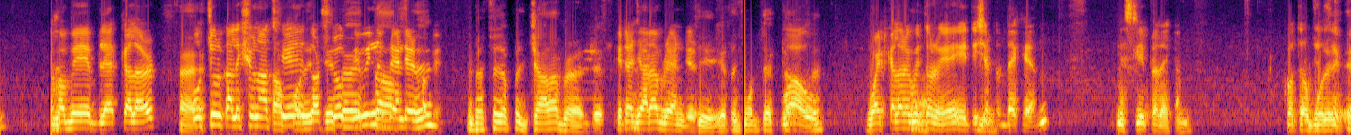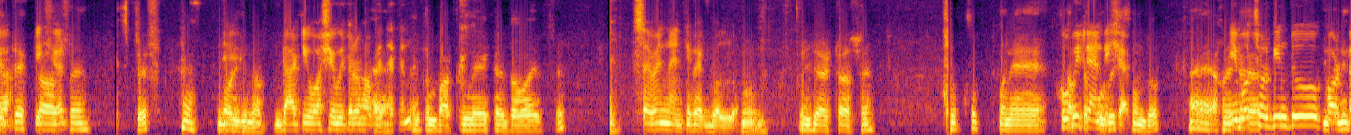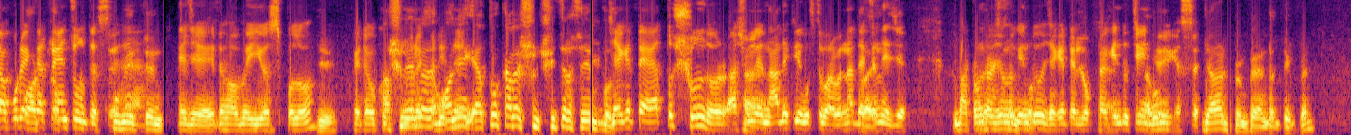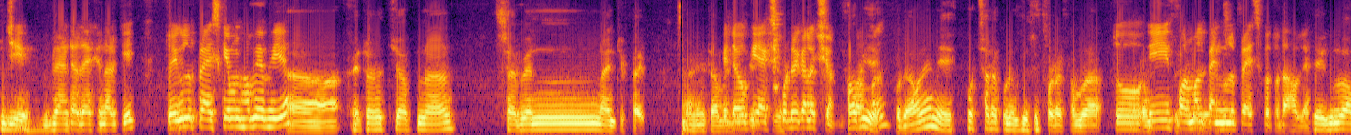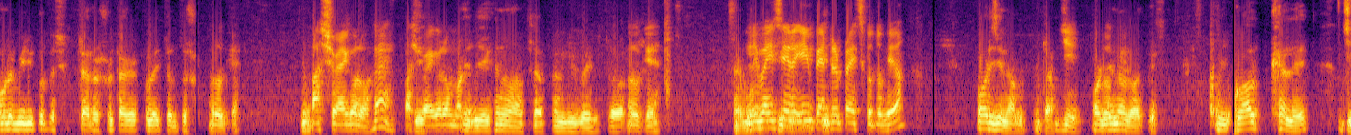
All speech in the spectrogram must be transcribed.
হবে ব্ল্যাক কালার হ্যাঁ। প্রচুর কালেকশন আছে দর্শক বিভিন্ন ব্র্যান্ডের হবে। এটা হচ্ছে আপনার যারা ব্র্যান্ডের এটা যারা ব্র্যান্ডের জি এটার মধ্যে একটা ওয়াও আছে। হোয়াইট কালারের হ্যাঁ। ভিতরে এই টি শার্টটা দেখেন স্লিপটা দেখেন। কত জোস একটা টি-শার্ট অরিজিনাল ডার্টি ওয়াশের ভিতরে হবে দেখেন। একদম বাটনে এখানে দেওয়া আছে সেভেন নাইনটি ফাইভ বলল এই যে একটা আছে। খুব খুব মানে খুবই trendy shirt। সুন্দর। হ্যাঁ এই বছর কিন্তু কট ইদানিং একটা কট ট্রেন্ড চলতেছে হ্যাঁ। এই যে এটা হবে ইউএস পোলো এটাও খুব সুন্দর অনেক এত কালেকশন ফিচার আছে জ্যাকেটটা এত সুন্দর আসলে হ্যাঁ। না দেখলে বুঝতে পারবেন না দেখেন এই যে বাটনটার জন্য কিন্তু জ্যাকেটের লুকটা কিন্তু চেঞ্জ হয়ে গেছে। যারা ব্র্যান্ডটা দেখবেন। জি ব্র্যান্ডটা দেখেন আর কি। তো এগুলো প্রাইস কেমন হবে ভাইয়া? এটা হচ্ছে আপনার সেভেন নাইনটি ফাইভ এটাও কি এক্সপোর্টের কালেকশন সবই এক্সপোর্ট আমরা এক্সপোর্ট ছাড়া কোনো কিছু প্রোডাক্ট আমরা তো এই ফর্মাল প্রাইস কত তাহলে? এগুলো আমরা বিক্রি করতেছি তেরোশো টাকা করে চোদ্দশো। ওকে পাঁচশো এগারো হ্যাঁ? পাঁচশো এগারো মডেল এখানেও আছে আপনার লিভাইস ওকে লিভাইসের এই প্যান্টের প্রাইস কত ভাইয়া? অরিজিনাল এটা। জি। অরিজিনাল রকেস গল্ফ খেলে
